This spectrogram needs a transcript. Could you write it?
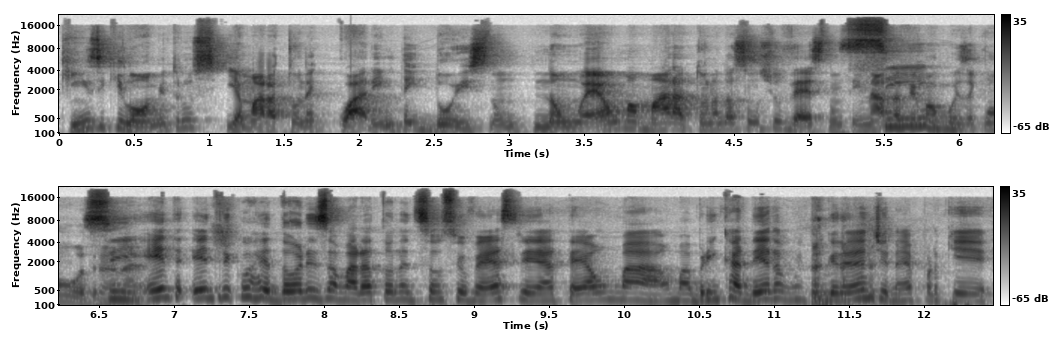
15 quilômetros e a maratona é 42. Não, não é uma maratona da São Silvestre, não tem nada Sim. a ver uma coisa com a outra, Sim, né? entre, entre corredores, a maratona de São Silvestre é até uma, uma brincadeira muito grande, né? Porque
